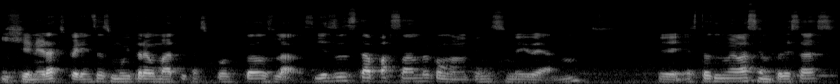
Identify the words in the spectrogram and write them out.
Y genera experiencias muy traumáticas por todos lados. Y eso está pasando como no tienes una idea, ¿no? Eh, estas nuevas empresas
